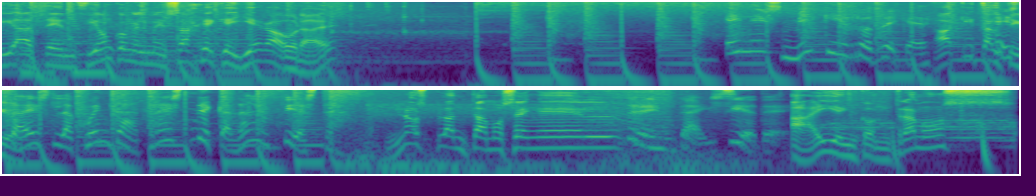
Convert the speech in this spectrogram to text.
y atención con el mensaje que llega ahora, ¿eh? Él es Miki Rodríguez. Aquí está el tío. Esta es la cuenta atrás de Canal Fiesta. Nos plantamos en el... 37. Ahí encontramos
